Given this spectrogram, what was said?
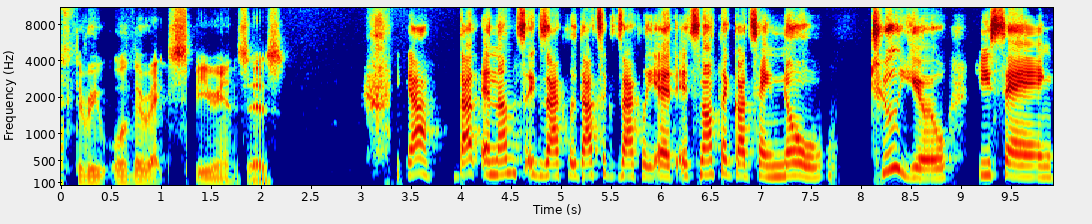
Through other experiences. Yeah, that and that's exactly that's exactly it. It's not that God's saying no to you. He's saying,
